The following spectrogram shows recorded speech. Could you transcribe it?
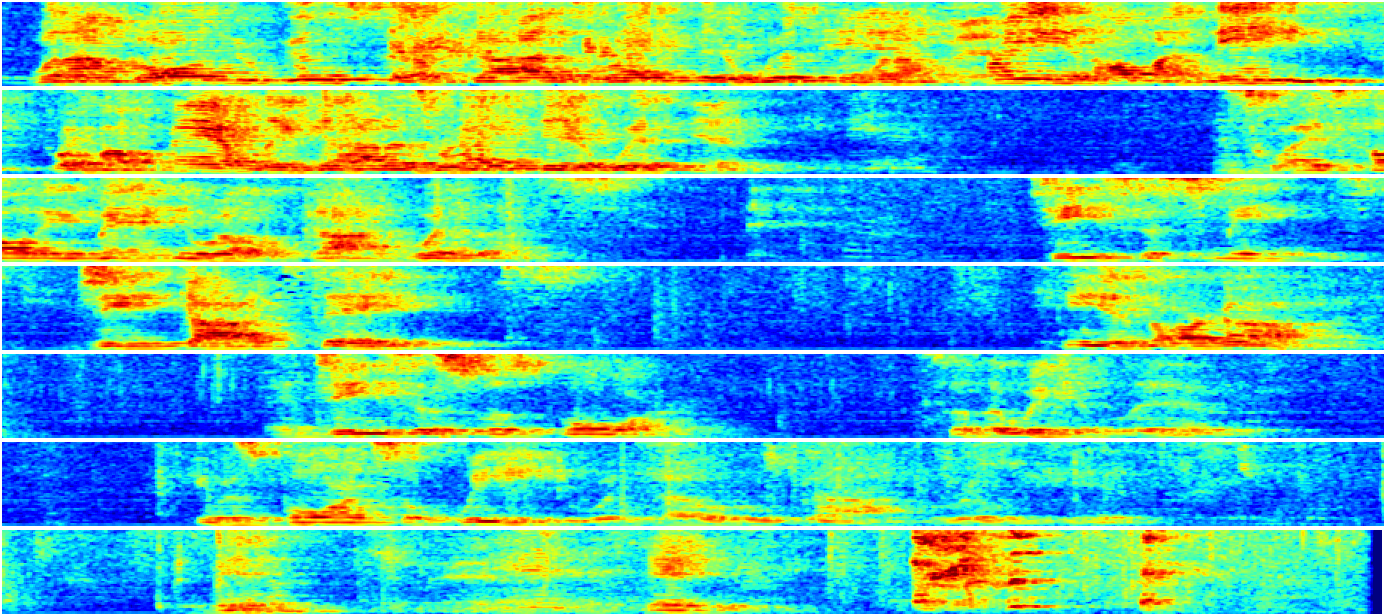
When I'm going through good stuff, God is right there with me. When I'm praying on my knees for my family, God is right there with me. That's why it's called Emmanuel, God with us. Jesus means G, God saves. He is our God. And Jesus was born so that we could live. He was born so we would know who God really is. Amen? Amen. Stand your feet.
